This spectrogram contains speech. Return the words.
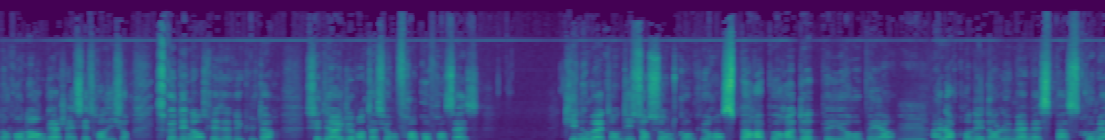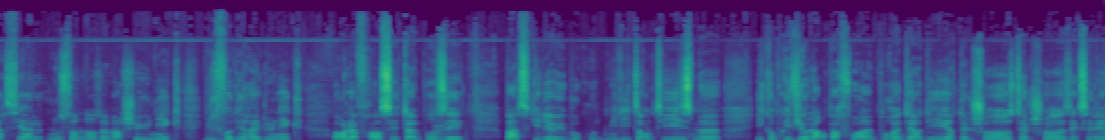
Donc on a engagé ces transitions. Ce que dénoncent les agriculteurs, c'est des réglementations franco-françaises qui nous mettent en distorsion de concurrence par rapport à d'autres pays européens, mmh. alors qu'on est dans le même espace commercial. Nous sommes dans un marché unique, il mmh. faut des règles uniques. Or, la France est imposée mmh. parce qu'il y a eu beaucoup de militantisme, y compris violent parfois, hein, pour interdire telle chose, telle chose, etc.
